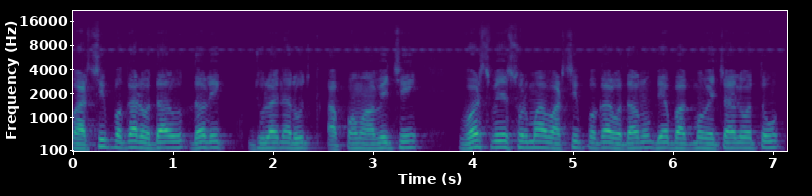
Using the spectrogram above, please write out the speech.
વાર્ષિક પગાર વધારો દર એક જુલાઈના રોજ આપવામાં આવે છે. વર્ષ બે હજાર વાર્ષિક પગાર વધારો બે ભાગમાં વહેંચાયેલો હતો.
